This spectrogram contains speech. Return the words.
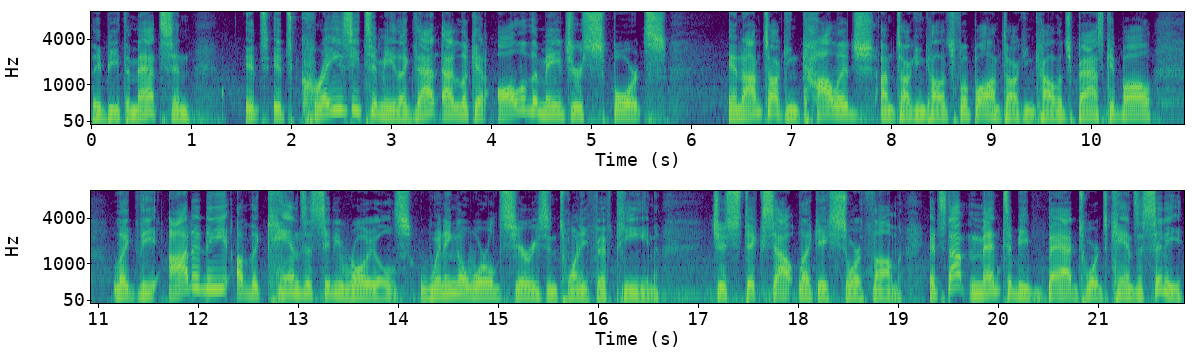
they beat the Mets, and it's it's crazy to me like that. I look at all of the major sports, and I'm talking college, I'm talking college football, I'm talking college basketball. Like the oddity of the Kansas City Royals winning a World Series in 2015 just sticks out like a sore thumb. It's not meant to be bad towards Kansas City,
